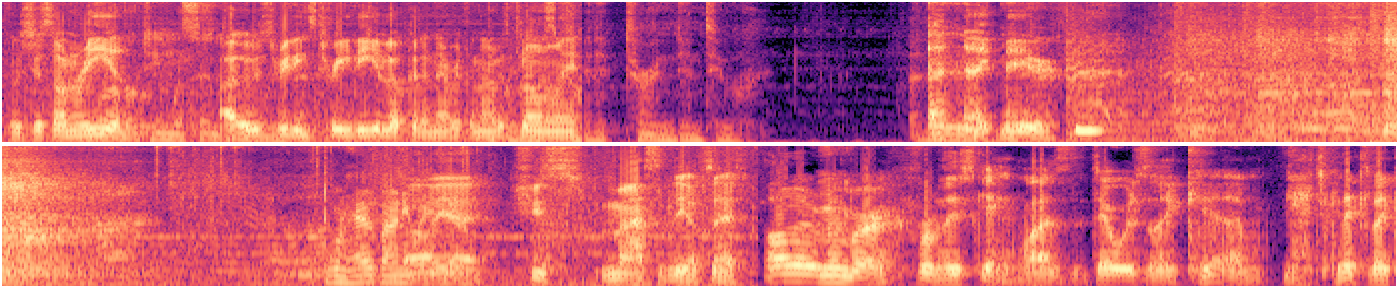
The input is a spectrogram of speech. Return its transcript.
It was just unreal. Bravo team was sent Uh, It was really 3D looking and everything. I was blown away. and it turned into A nightmare. Don't help anyway. Oh yeah, she's massively upset. All I remember from this game was that there was like um, you had to collect like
